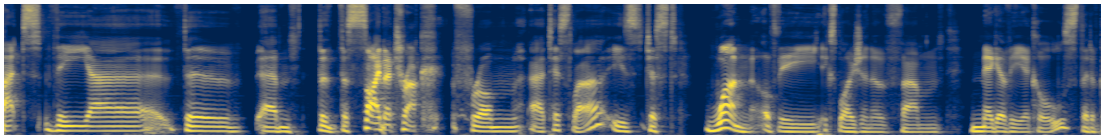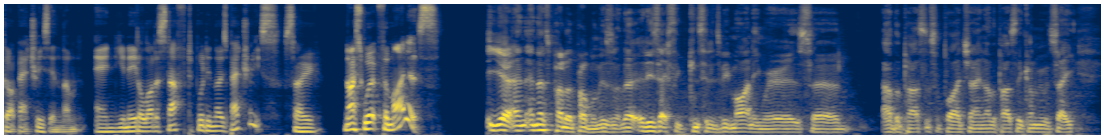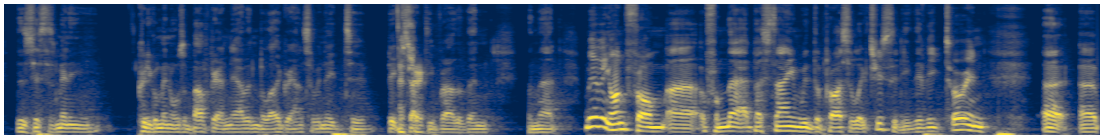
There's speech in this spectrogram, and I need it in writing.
but the uh, the um, the the Cybertruck from uh, Tesla is just one of the explosion of um, mega vehicles that have got batteries in them, and you need a lot of stuff to put in those batteries. So nice work for miners. Yeah, and, and that's part of the problem, isn't it? That it is actually considered to be mining, whereas uh, other parts of the supply chain, other parts of the economy would say there's just as many critical minerals above ground now than below ground, so we need to be extractive rather than than that. Moving on from uh, from that, but staying with the price of electricity, the Victorian uh, uh,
